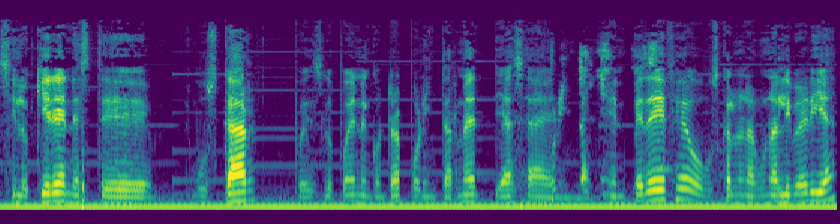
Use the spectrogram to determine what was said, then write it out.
Si lo quieren este buscar, pues lo pueden encontrar por internet, ya sea en, en PDF o buscarlo en alguna librería.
